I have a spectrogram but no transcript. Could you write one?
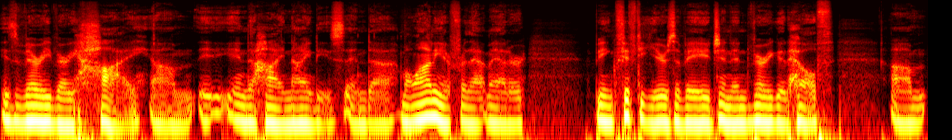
is very very high, um, in the high 90s. And uh, Melania, for that matter, being 50 years of age and in very good health, um,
